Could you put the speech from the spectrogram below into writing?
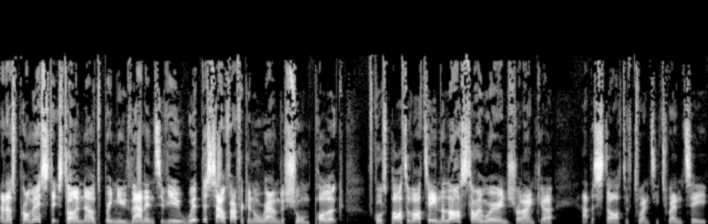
And as promised, it's time now to bring you that interview with the South African all rounder Shaun Pollock. Of course, part of our team the last time we were in Sri Lanka at the start of 2020.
